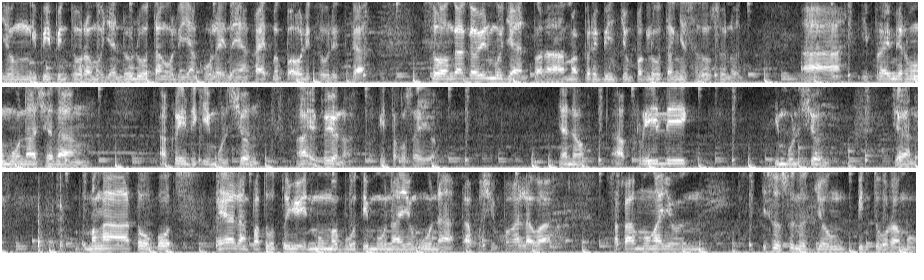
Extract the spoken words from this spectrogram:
yung ipipintura mo dyan lulutang uli yung kulay na yan kahit magpaulit-ulit ka. So ang gagawin mo dyan para ma-prevent yung paglutang niya sa susunod ah i-primer mo muna siya ng acrylic emulsion. Ah ito yun ah. Pakita ko sa iyo. Yan oh. Acrylic emulsion. Yan. Mga two coats kaya lang patutuyuin mo mabuti muna yung una tapos yung pangalawa. Saka mo ngayon isusunod yung pintura mo.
